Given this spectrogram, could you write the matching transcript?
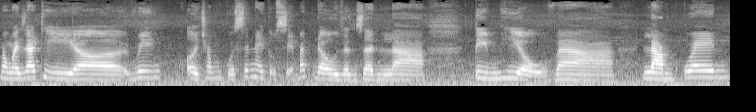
Và ngoài ra thì uh, Rin ở trong cuốn sách này cũng sẽ bắt đầu dần dần là tìm hiểu và làm quen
